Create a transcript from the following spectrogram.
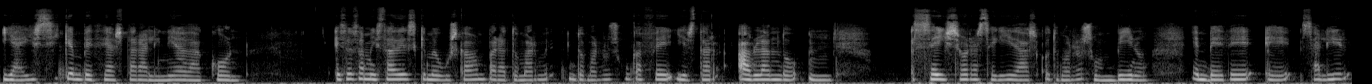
Y ahí sí que empecé a estar alineada con esas amistades que me buscaban para tomarme, tomarnos un café y estar hablando seis horas seguidas o tomarnos un vino en vez de eh, salir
